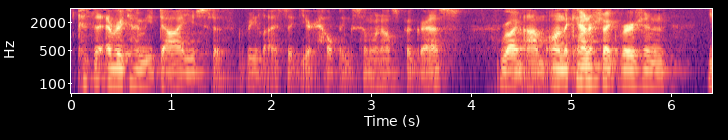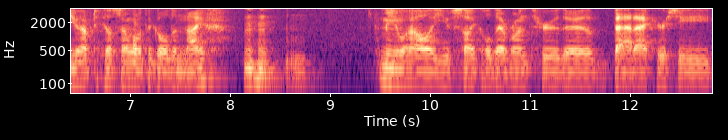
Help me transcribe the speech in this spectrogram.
Because every time you die, you sort of realize that you're helping someone else progress. Right. Um, on the Counter Strike version, you have to kill someone with a golden knife. hmm Meanwhile, you've cycled everyone through the bad accuracy,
